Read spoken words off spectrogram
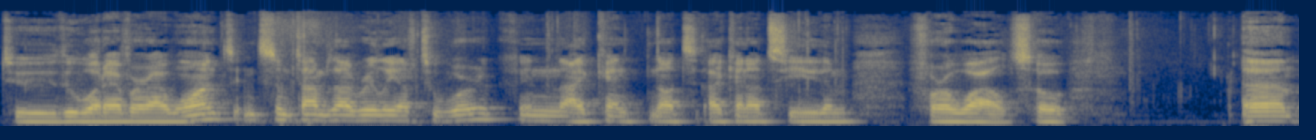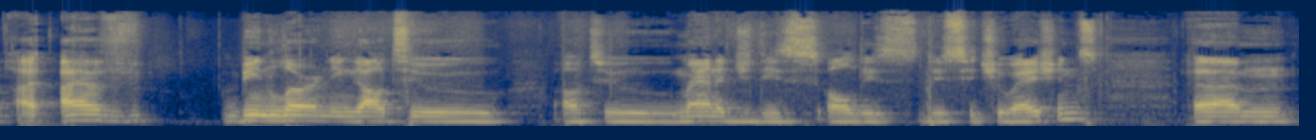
to do whatever i want and sometimes i really have to work and i can't not i cannot see them for a while so um, I, I have been learning how to how to manage these all these these situations. Um,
